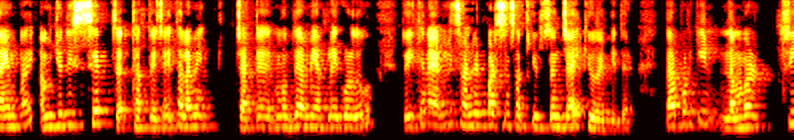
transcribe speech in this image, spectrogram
টাইম পাই। আমি যদি সেফ থাকতে চাই, তাহলে আমি চারটের মধ্যে আমি অ্যাপ্লাই করে দেবো। তো এখানে অ্যাটলিস্ট হান্ড্রেড পার্সেন্ট সাবস্ক্রিপশন চাই তে। তারপর কি নাম্বার থ্রি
